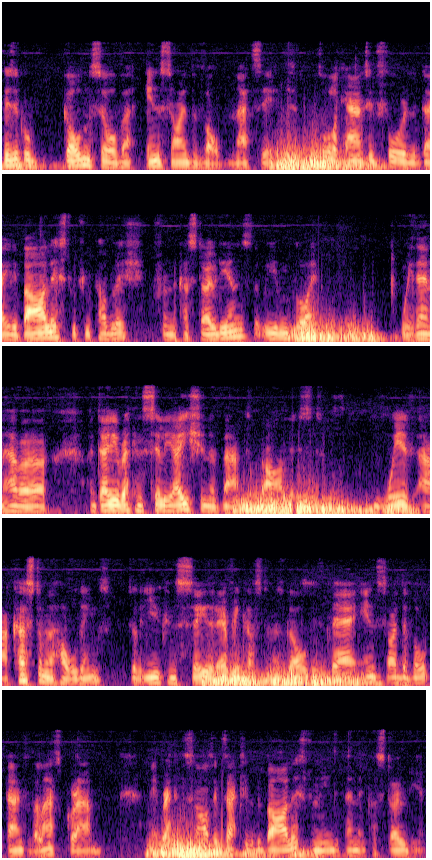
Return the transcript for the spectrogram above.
Physical gold and silver inside the vault, and that's it. It's all accounted for in the daily bar list, which we publish from the custodians that we employ. We then have a, a daily reconciliation of that bar list with our customer holdings so that you can see that every customer's gold is there inside the vault down to the last gram. And it reconciles exactly with the bar list from the independent custodian.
